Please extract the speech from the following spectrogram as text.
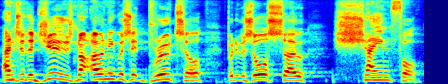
And to the Jews, not only was it brutal, but it was also shameful.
